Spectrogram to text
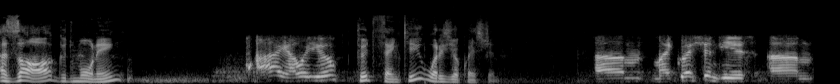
Azar, good morning. Hi, how are you? Good, thank you. What is your question? Um, my question is, um,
